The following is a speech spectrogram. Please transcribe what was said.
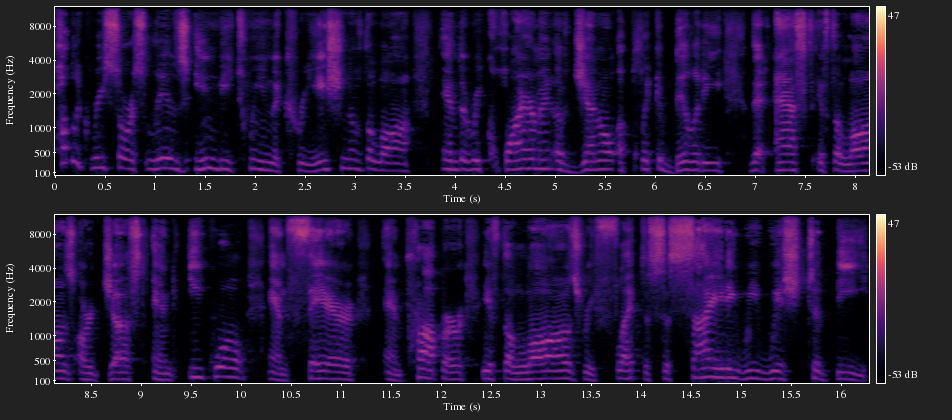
public resource lives in between the creation of the law and the requirement of general applicability that asks if the laws are just and equal and fair and proper, if the laws reflect the society we wish to be.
